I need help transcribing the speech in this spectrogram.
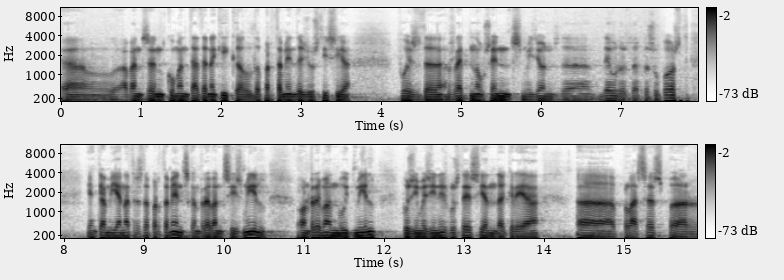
eh, abans han comentat aquí que el Departament de Justícia pues, de, rep 900 milions d'euros de, de pressupost i en canvi hi ha altres departaments que en reben 6.000 o en reben 8.000, doncs imagini's vostès si han de crear eh, places per,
